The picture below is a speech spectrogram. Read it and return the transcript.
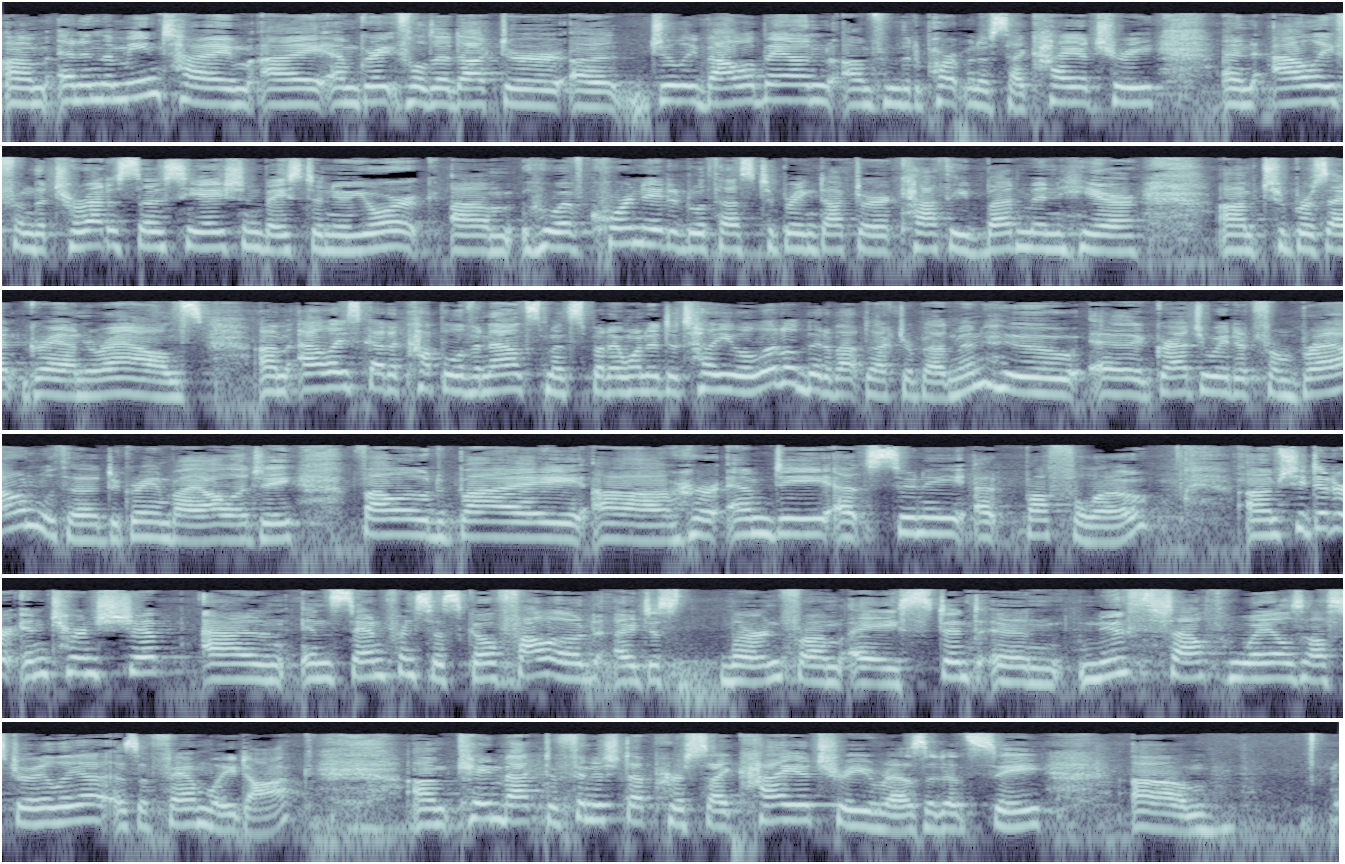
Um, and in the meantime, I am grateful to Dr. Uh, Julie Balaban um, from the Department of Psychiatry and Ali from the Tourette Association based in New York, um, who have coordinated with us to bring Dr. Cathy Budman here um, to present grand rounds. Um, Ali's got a couple of announcements, but I wanted to tell you a little bit about Dr. Budman, who uh, graduated from Brown with a degree in biology, followed by uh, her MD at SUNY at Buffalo. Um, she did her internship at, in San Francisco, followed, I just learned, from a stint in New South Wales, Australia as a family doc. Um, came back to finish up her psychiatry residency. Um,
